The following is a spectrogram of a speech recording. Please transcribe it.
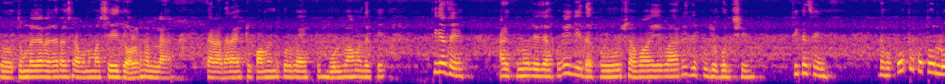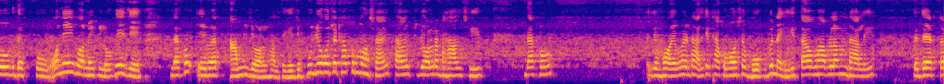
তো তোমরা যারা যারা শ্রাবণ মাসে জল ঢাললা, তারা তারা একটু কমেন্ট করবে, একটু বলব আমাদেরকে। ঠিক আছে? আর কোনো যে দেখো, এই যে দেখো, সবাই এবারে যে পুজো করছে। ঠিক আছে? দেখো কত কত লোক, দেখো অনেক অনেক লোক। এই যে, দেখো এবার আমি জল ঢালতে গেছি। পুজো করছে ঠাকুর মশাই, তাও একটু জলটা ঢালছি। দেখো, এই যে ভয়ে ভয়ে ঢালছি, ঠাকুর মশাই বকবে নাকি? তাও ভাবলাম ঢালি। তো যে একটা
